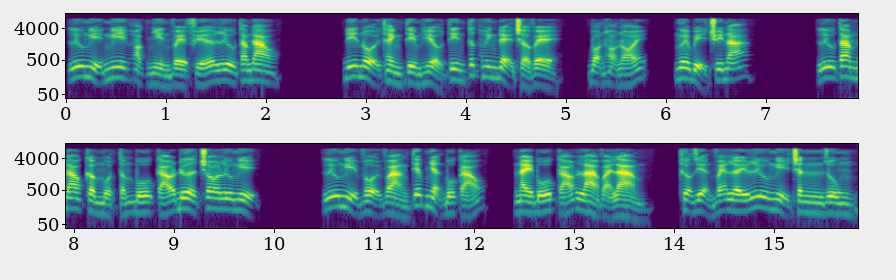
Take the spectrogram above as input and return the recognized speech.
Lưu Nghị nghi hoặc nhìn về phía Lưu Tam đao. Đi nội thành tìm hiểu tin tức huynh đệ trở về, bọn họ nói, ngươi bị truy nã. Lưu Tam đao cầm một tấm bố cáo đưa cho Lưu Nghị. Lưu Nghị vội vàng tiếp nhận bố cáo, này bố cáo là vải làm, thượng diện vẽ lấy Lưu Nghị chân dung,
